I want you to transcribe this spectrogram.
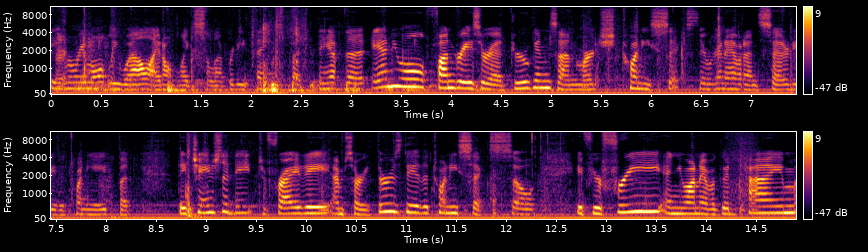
even remotely well, I don't like celebrity things, but they have the annual fundraiser at Drugan's on March twenty-sixth. They were gonna have it on Saturday, the twenty-eighth, but they changed the date to Friday, I'm sorry, Thursday, the twenty-sixth. So if you're free and you wanna have a good time,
